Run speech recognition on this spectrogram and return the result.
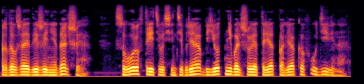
Продолжая движение дальше, Суворов 3 сентября бьет небольшой отряд поляков у Дивина –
